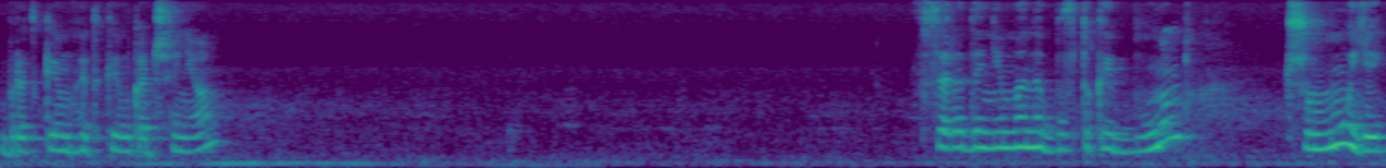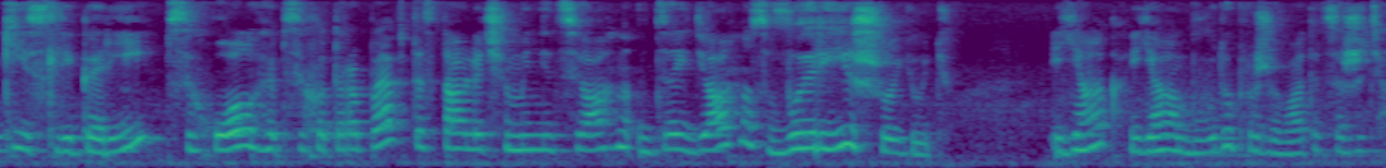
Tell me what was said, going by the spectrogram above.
бридким гидким каченям. Всередині мене був такий бунт, чому якісь лікарі, психологи, психотерапевти, ставлячи мені цей діагноз, вирішують, як я буду проживати це життя.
